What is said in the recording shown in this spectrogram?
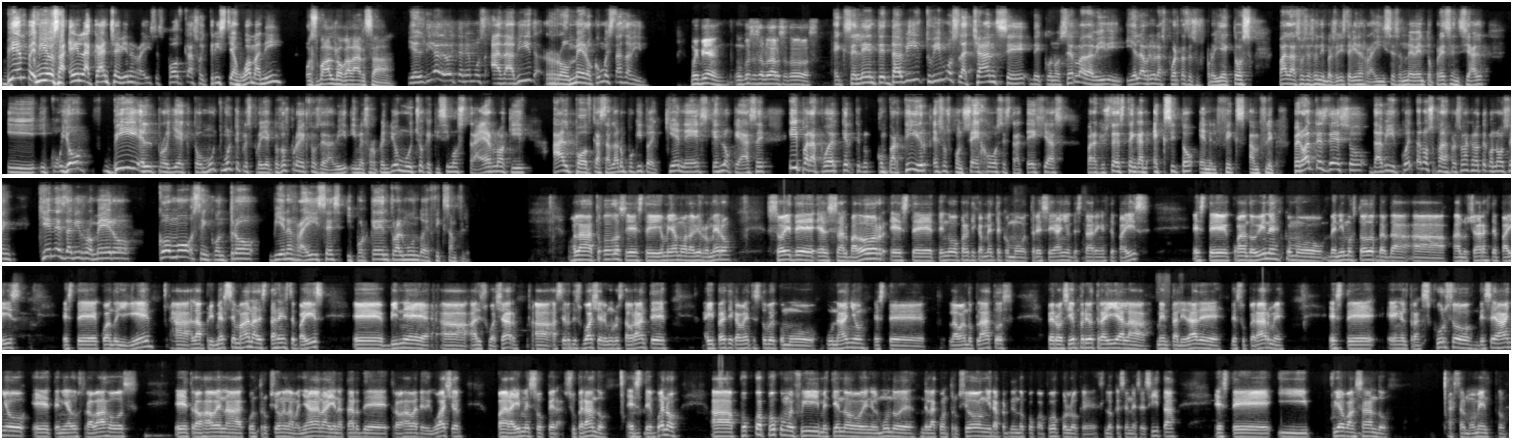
Bienvenidos a En la Cancha de Bienes Raíces Podcast. Soy Cristian Guamaní. Osvaldo Galarza. Y el día de hoy tenemos a David Romero. ¿Cómo estás, David? Muy bien, un gusto saludarlos a todos. Excelente. David, tuvimos la chance de conocerlo a David y, y él abrió las puertas de sus proyectos para la Asociación de Inversionistas de Bienes Raíces en un evento presencial. Y, y yo vi el proyecto, múltiples proyectos, dos proyectos de David, y me sorprendió mucho que quisimos traerlo aquí al podcast, hablar un poquito de quién es, qué es lo que hace y para poder compartir esos consejos, estrategias para que ustedes tengan éxito en el Fix and Flip. Pero antes de eso, David, cuéntanos para las personas que no te conocen, ¿quién es David Romero? ¿Cómo se encontró bienes raíces y por qué entró al mundo de Fix and Flip? Hola a todos, este, yo me llamo David Romero, soy de El Salvador, este, tengo prácticamente como 13 años de estar en este país. Este, cuando vine, como venimos todos, ¿verdad? A, luchar a este país. Este, cuando llegué a la primera semana de estar en este país, eh, vine a, a dishwashar, a, hacer dishwasher en un restaurante. Ahí prácticamente estuve como un año este, lavando platos, pero siempre yo traía la mentalidad de, de superarme. Este, en el transcurso de ese año eh, tenía dos trabajos, eh, trabajaba en la construcción en la mañana y en la tarde trabajaba de dishwasher para irme super, superando. Este, bueno, a poco a poco me fui metiendo en el mundo de, de, la construcción, ir aprendiendo poco a poco lo que, lo que se necesita, este, y fui avanzando hasta el momento.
